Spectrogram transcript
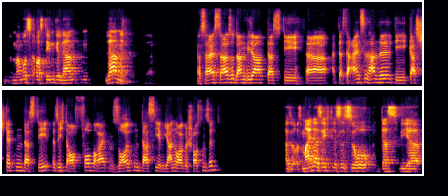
man muss aus dem Gelernten lernen. Das heißt also dann wieder, dass, die, äh, dass der Einzelhandel, die Gaststätten, dass die sich darauf vorbereiten sollten, dass sie im Januar geschlossen sind? Also aus meiner Sicht ist es so, dass wir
